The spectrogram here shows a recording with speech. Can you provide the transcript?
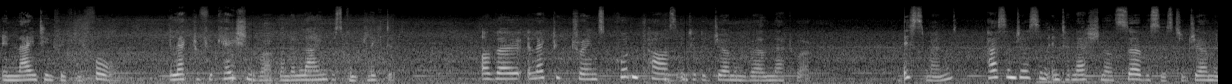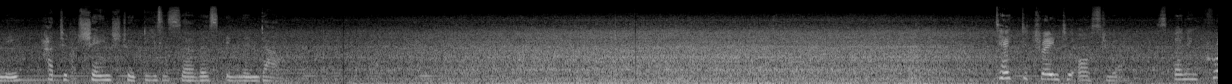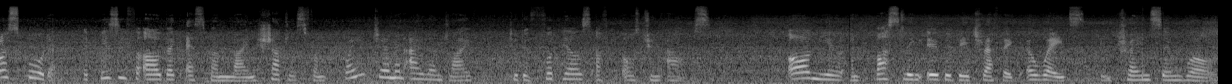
In 1954, electrification work on the line was completed, although electric trains couldn't pass into the German rail network. This meant passengers in international services to Germany had to change to a diesel service in Lindau. Take the train to Austria. Spanning cross-border, the busy Vorarlberg S-Bahn line shuttles from quaint German island life to the foothills of the Austrian Alps. All new and bustling ÖBB traffic awaits in Train Sim World.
